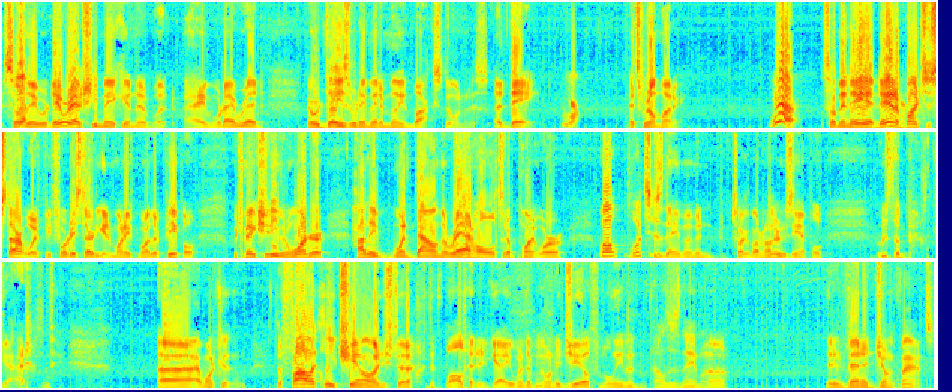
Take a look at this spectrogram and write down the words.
So Yeah. they were they were actually making a, what I what I read. There were days where they made a million bucks doing this a day. Yeah. That's real money. Yeah. So I mean, they had they had a bunch to start with before they started getting money from other people, which makes you even wonder how they went down the rat hole to the point where, well, what's his name? I mean, talk about another example. Who's the God? Uh, I want to, the follically challenged, uh, the bald-headed guy who ended up going to jail from Lehman. What the hell's his name? Uh, that invented junk bonds.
